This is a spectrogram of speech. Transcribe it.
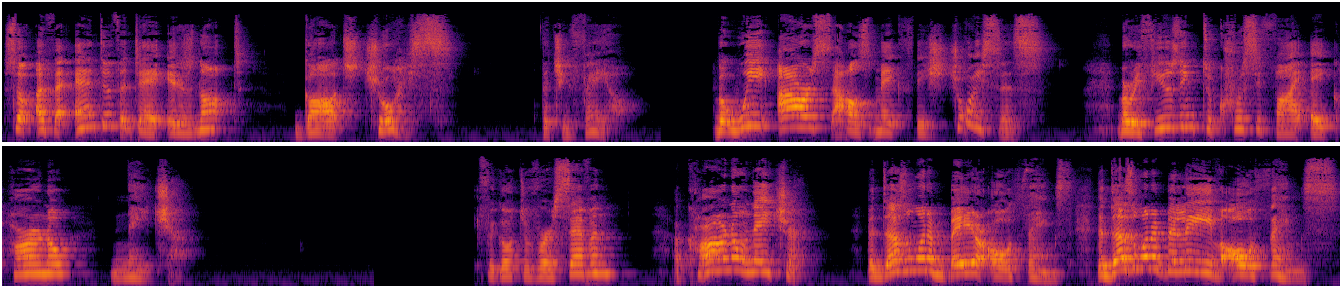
So at the end of the day, it is not God's choice that you fail. But we ourselves make these choices by refusing to crucify a carnal nature. If we go to verse 7, a carnal nature that doesn't want to bear all things, that doesn't want to believe all things,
